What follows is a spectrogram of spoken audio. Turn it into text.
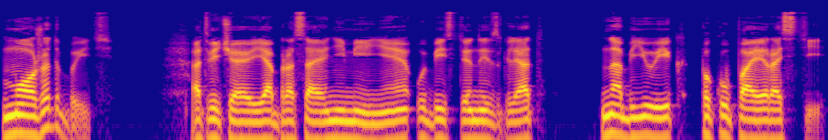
«Может быть», — отвечаю я, бросая не менее убийственный взгляд на Бьюик «Покупай и расти».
